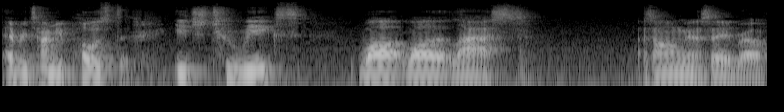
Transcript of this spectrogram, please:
every time you post each two weeks while, while it lasts. That's all I'm going to say, bro.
